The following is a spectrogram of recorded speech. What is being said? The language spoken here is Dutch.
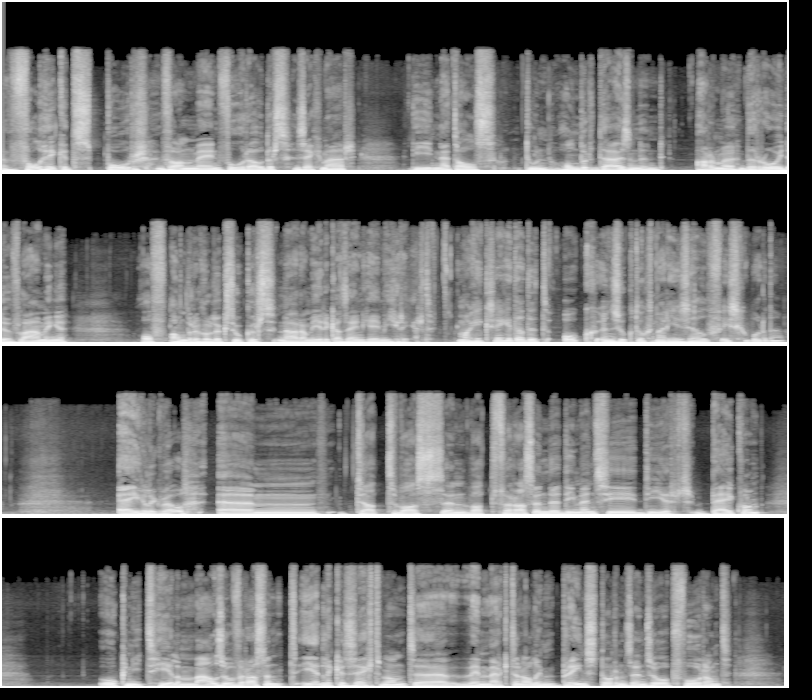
Uh, volg ik het spoor van mijn voorouders, zeg maar, die net als toen honderdduizenden arme, berooide Vlamingen of andere gelukzoekers naar Amerika zijn geëmigreerd. Mag ik zeggen dat het ook een zoektocht naar jezelf is geworden? Eigenlijk wel. Um, dat was een wat verrassende dimensie die erbij kwam. Ook niet helemaal zo verrassend, eerlijk gezegd, want uh, wij merkten al in brainstorms en zo op voorhand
